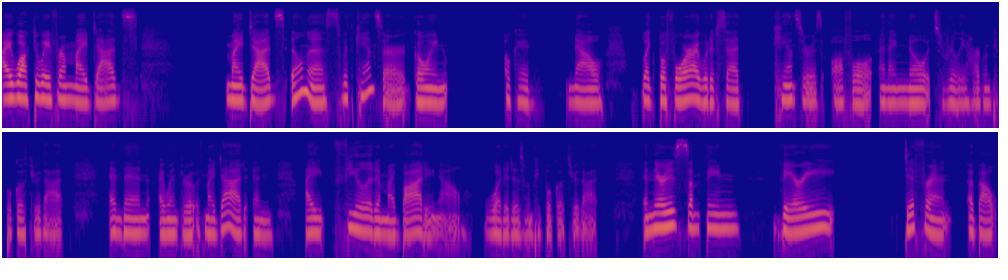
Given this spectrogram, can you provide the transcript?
I walked away from my dad's my dad's illness with cancer going okay, now, like before, I would have said, cancer is awful. And I know it's really hard when people go through that. And then I went through it with my dad, and I feel it in my body now what it is when people go through that. And there is something very different about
